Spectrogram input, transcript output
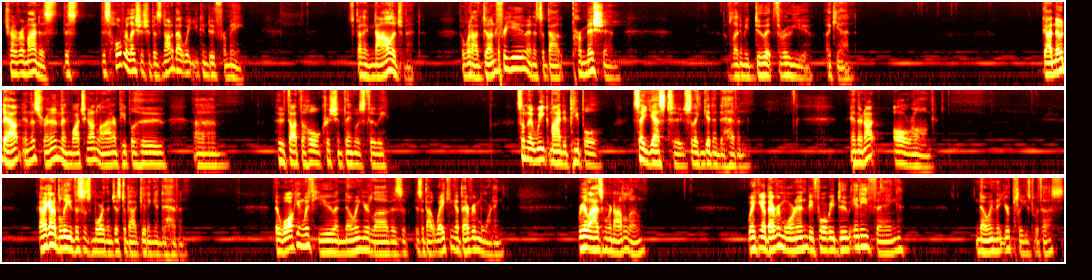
Try to remind us this, this whole relationship is not about what you can do for me. It's about acknowledgement of what I've done for you, and it's about permission of letting me do it through you again. God, no doubt in this room and watching online are people who, um, who thought the whole Christian thing was fooey. Something that weak minded people say yes to so they can get into heaven. And they're not all wrong. I got to believe this is more than just about getting into heaven. That walking with you and knowing your love is, is about waking up every morning, realizing we're not alone, waking up every morning before we do anything, knowing that you're pleased with us.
